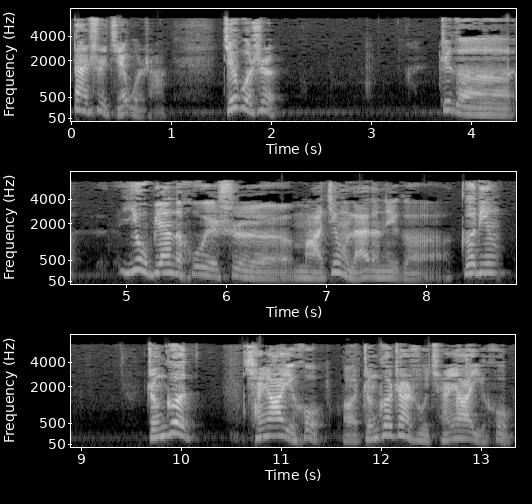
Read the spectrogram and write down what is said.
但是结果是啥？结果是这个右边的后卫是马竞来的那个戈丁，整个前压以后啊，整个战术前压以后。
